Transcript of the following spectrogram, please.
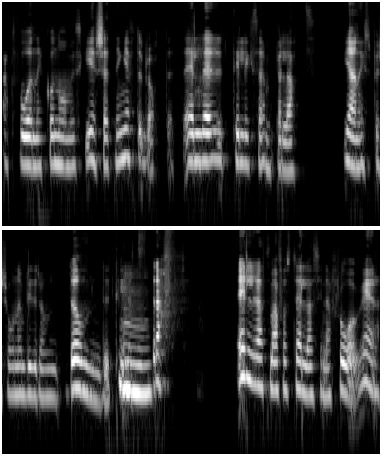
att få en ekonomisk ersättning efter brottet eller till exempel att gärningspersonen blir döm- dömd till Mm. ett straff eller att man får ställa sina frågor.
